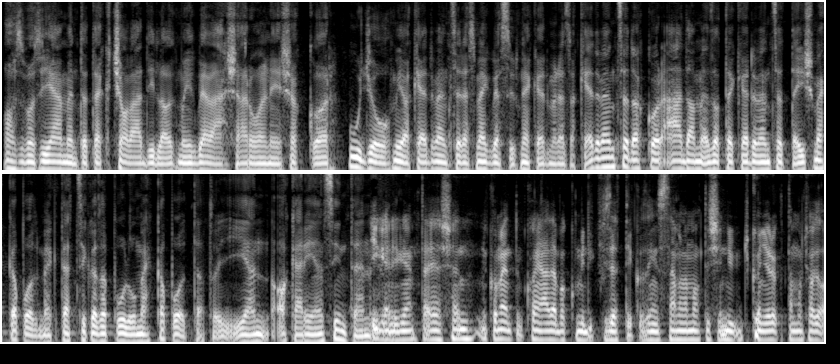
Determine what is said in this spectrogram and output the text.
az volt, hogy elmentetek családilag mondjuk bevásárolni, és akkor hú Joe, mi a kedvenced, ezt megveszünk neked, mert ez a kedvenced, akkor Ádám, ez a te kedvenced, te is megkapod, meg tetszik az a póló, megkapod, tehát hogy ilyen, akár ilyen szinten? Igen, igen, teljesen. Mikor mentünk kajádába, akkor mindig fizették az én számlámat, és én úgy könyörögtem, hogy hadd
